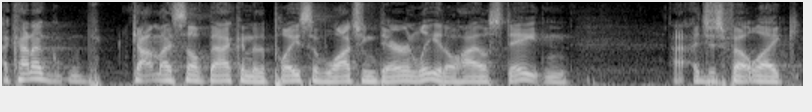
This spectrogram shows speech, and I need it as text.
I kind of got myself back into the place of watching Darron Lee at Ohio State, and I just felt like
